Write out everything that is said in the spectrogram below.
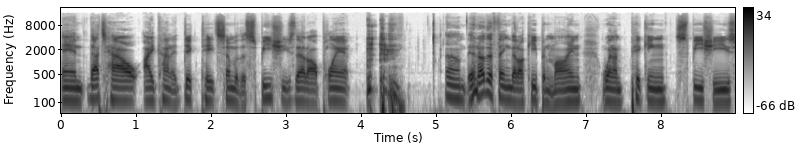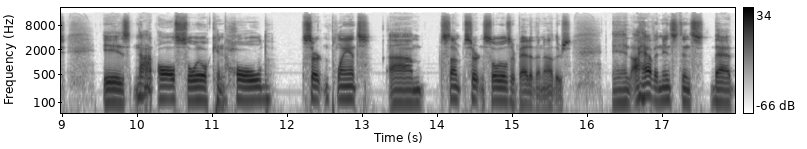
and that's how I kind of dictate some of the species that I'll plant. um, another thing that I'll keep in mind when I'm picking species is not all soil can hold certain plants. Um, some certain soils are better than others, and I have an instance that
